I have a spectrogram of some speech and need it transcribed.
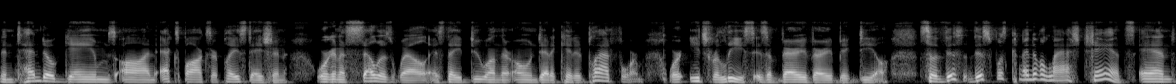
Nintendo games on Xbox or PlayStation were going to sell as well as they do on their own dedicated platform, where each release is a very, very big deal. So this this was kind of a last chance, and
